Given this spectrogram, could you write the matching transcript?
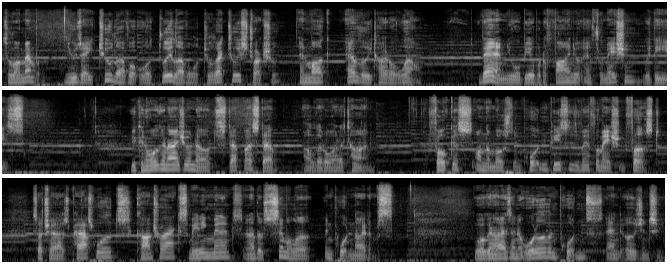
So remember, use a 2 level or 3 level directory structure and mark every title well. Then you will be able to find your information with ease. You can organize your notes step by step a little at a time. Focus on the most important pieces of information first, such as passwords, contracts, meeting minutes, and other similar important items. Organize in order of importance and urgency.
